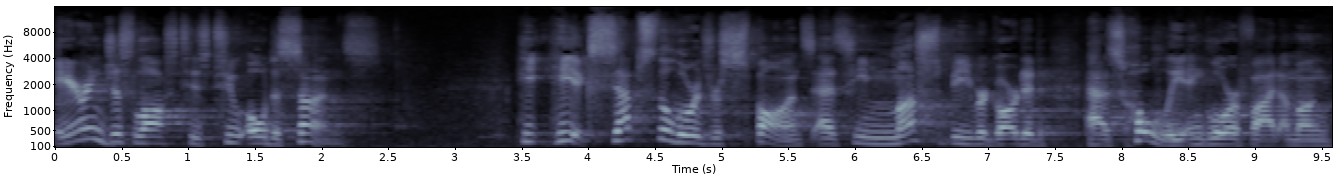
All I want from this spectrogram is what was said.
Aaron just lost his two oldest sons. He, he accepts the Lord's response as he must be regarded as holy and glorified among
